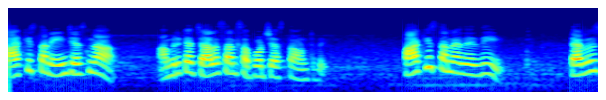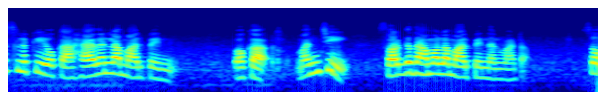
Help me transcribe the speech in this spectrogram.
పాకిస్తాన్ ఏం చేసినా అమెరికా చాలాసార్లు సపోర్ట్ చేస్తూ ఉంటుంది. పాకిస్తాన్ అనేది టెర్రరిస్టులకి ఒక హ్యావెన్లా మారిపోయింది. ఒక మంచి స్వర్గధామంలా మారిపోయింది అనమాట సో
